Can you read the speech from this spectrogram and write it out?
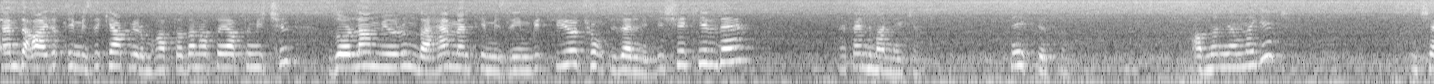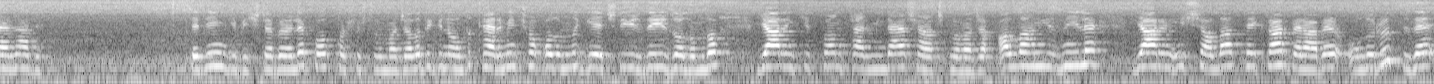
hem de aylık temizlik yapmıyorum. Haftadan hafta yaptığım için zorlanmıyorum da hemen temizliğim bitiyor. Çok düzenli bir şekilde. Efendim anneciğim. Ne istiyorsun? Ablanın yanına geç. İçeride hadi. Dediğim gibi işte böyle bol koşuşturmacalı bir gün oldu. Termin çok olumlu geçti. Yüzde yüz olumlu. Yarınki son terminde her şey açıklanacak. Allah'ın izniyle yarın inşallah tekrar beraber oluruz. Size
